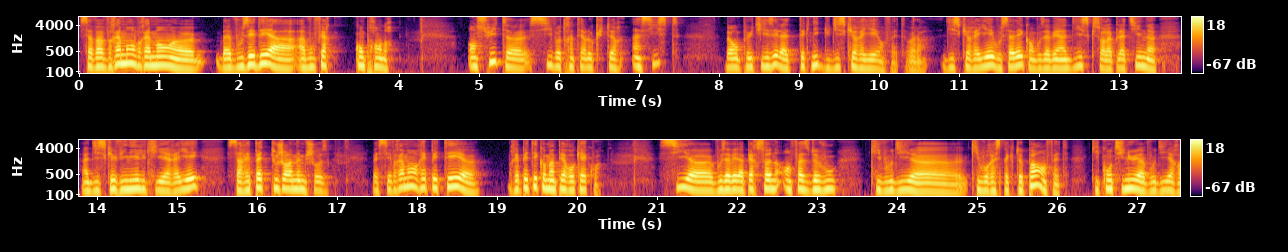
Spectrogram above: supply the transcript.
ça va vraiment, vraiment euh, bah, vous aider à, vous faire Ensuite, euh, si votre interlocuteur insiste, bah, on peut utiliser la technique du disque rayé en fait. Voilà. Disque rayé, vous savez, quand vous avez un disque sur la platine, un disque vinyle qui est rayé, ça répète toujours la même chose. Bah, c'est vraiment répéter, euh, comme un perroquet. quoi. Si vous avez la personne en face de vous qui vous dit, qui vous respecte pas en fait, qui continue à vous dire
